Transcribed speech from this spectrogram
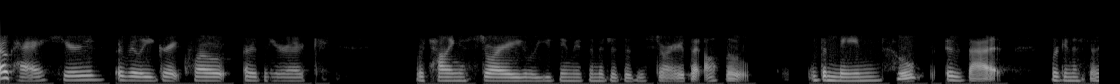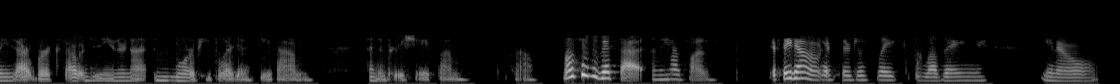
okay here's a really great quote or lyric we're telling a story we're using these images as a story but also the main hope is that we're going to send these artworks out into the internet and more people are going to see them and appreciate them. So most people get that and they have fun. If they don't, if they're just like loving, you know,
